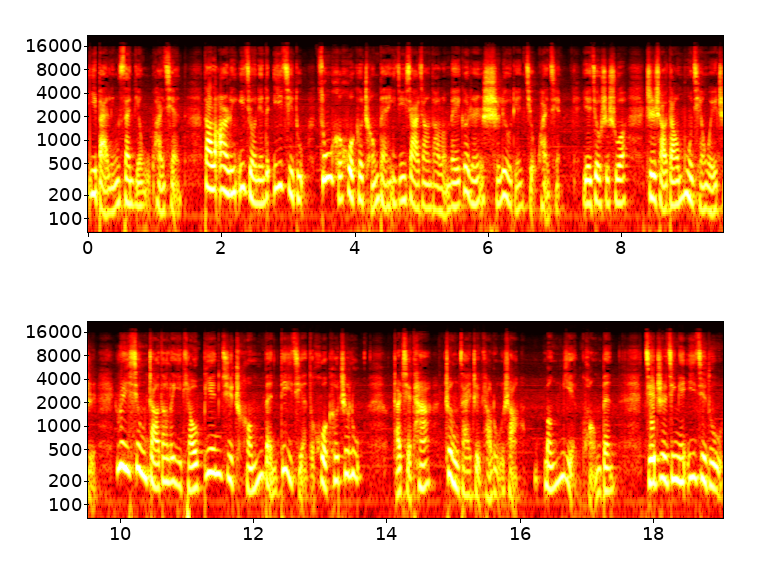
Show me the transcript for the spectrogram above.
一百零三点五块钱。到了二零一九年的一季度，综合获客成本已经下降到了每个人十六点九块钱。也就是说，至少到目前为止，瑞幸找到了一条边际成本递减的获客之路，而且它正在这条路上。蒙眼狂奔。截至今年一季度，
